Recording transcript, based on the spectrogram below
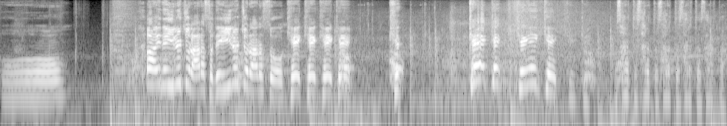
어... 아, 내 이럴 줄 알았어. 내 이럴 줄 알았어. 개, 개, 개, 개, 개, 개, 개, 개, 개, 개, 개. 어, 살았다, 살았다, 살았다, 살았다, 살았다.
